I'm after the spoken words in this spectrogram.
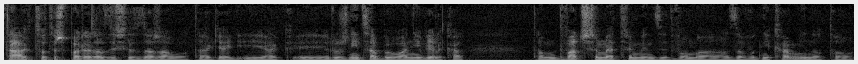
Tak, co też parę razy się zdarzało, tak, jak, jak y, różnica była niewielka, tam 2-3 metry między dwoma zawodnikami, no to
